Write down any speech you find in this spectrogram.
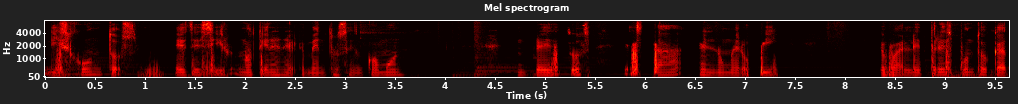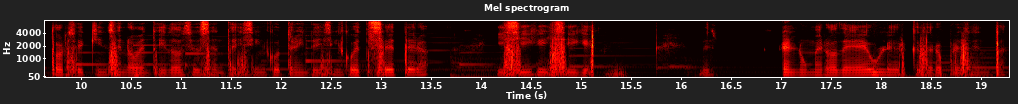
disjuntos, es decir, no tienen elementos en común. Entre estos está el número pi, que vale 3.14, 15, 92, 65, 35, etc. Y sigue y sigue. El número de Euler, que se representa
